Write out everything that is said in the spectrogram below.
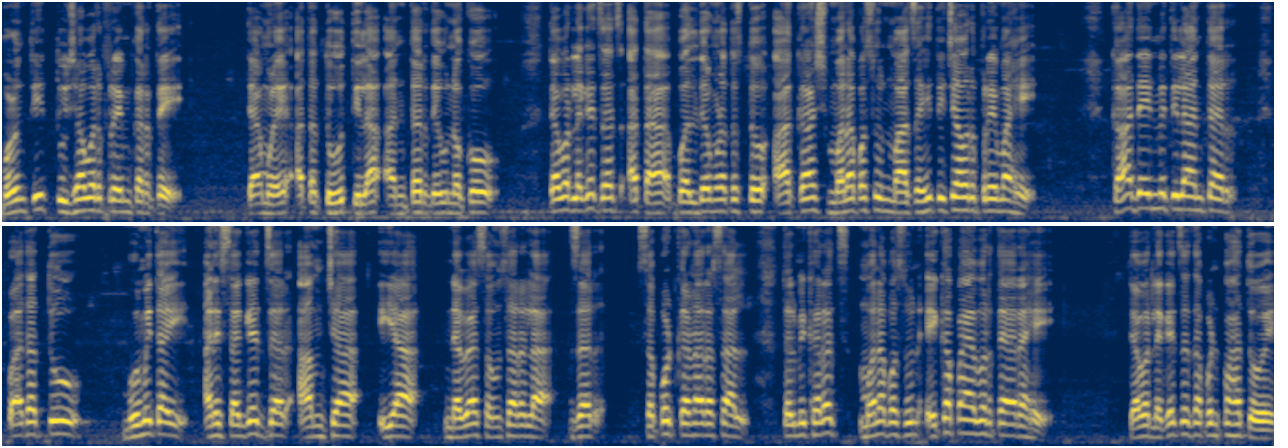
म्हणून ती तुझ्यावर प्रेम करते. त्यामुळे आता तू तिला अंतर देऊ नको. त्यावर लगेचच आता बलदेव म्हणत असतो आकाश मनापासून माझंही तिच्यावर प्रेम आहे. का देईन मी तिला अंतर? पण आता तू भूमिताई आणि सगळेच जर आमच्या या नव्या संसाराला जर सपोर्ट करणार असाल तर मी खरंच मनापासून एका पायावर तयार आहे. त्यावर लगेचच आपण पाहतोय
